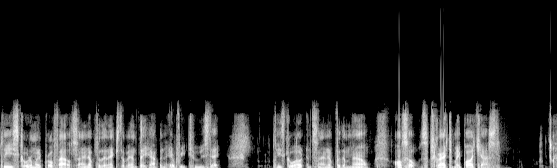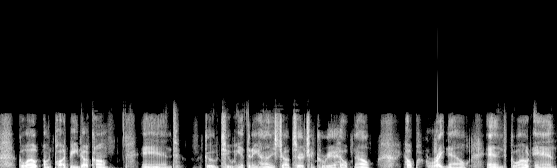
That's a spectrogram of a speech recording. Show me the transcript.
Please go to my profile, sign up for the next event. They happen every Tuesday. Please go out and sign up for them now. Also, subscribe to my podcast go out on podbean.com and go to Anthony Hines Job Search and Career Help Now, help right now, and go out and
